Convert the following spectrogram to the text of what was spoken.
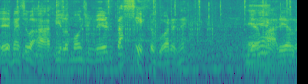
É, mas a Vila Monte Verde tá seca agora, né? É, É. amarela.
